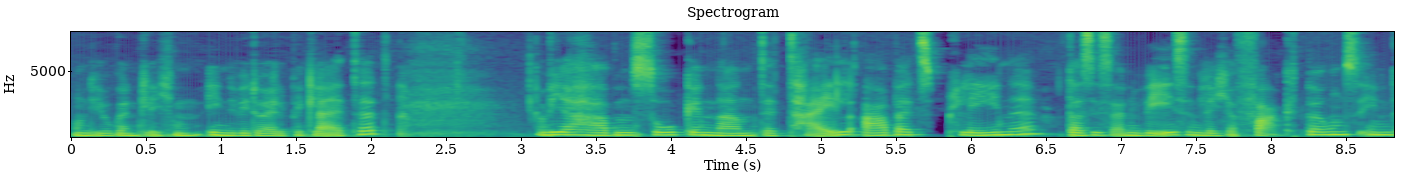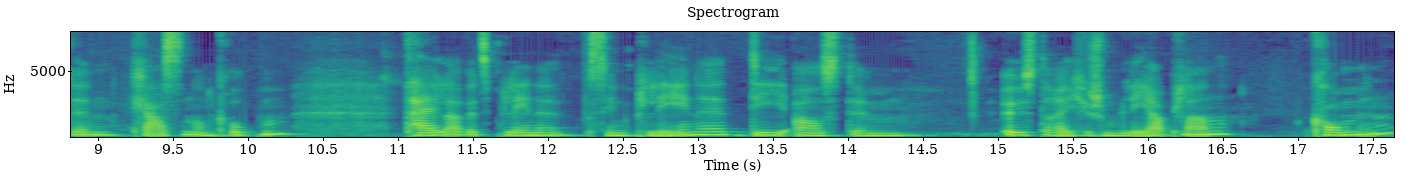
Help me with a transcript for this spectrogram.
und Jugendlichen individuell begleitet. Wir haben sogenannte Teilarbeitspläne. Das ist ein wesentlicher Fakt bei uns in den Klassen und Gruppen. Teilarbeitspläne sind Pläne, die aus dem österreichischen Lehrplan kommen.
